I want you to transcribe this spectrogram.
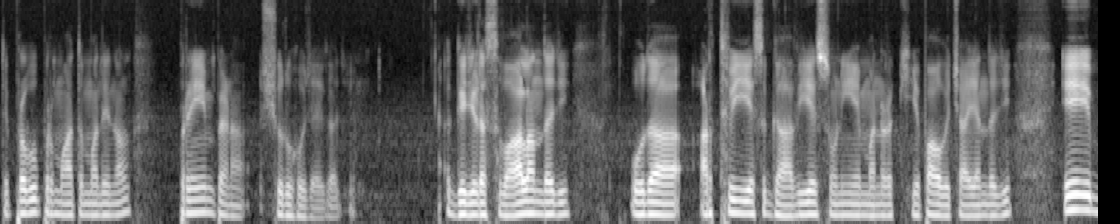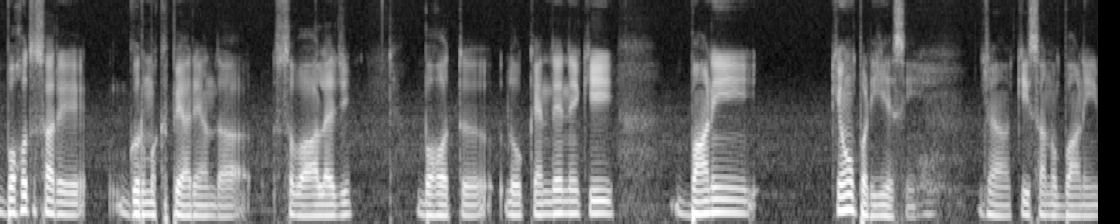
ਤੇ ਪ੍ਰਭੂ ਪਰਮਾਤਮਾ ਦੇ ਨਾਲ ਪ੍ਰੇਮ ਪੈਣਾ ਸ਼ੁਰੂ ਹੋ ਜਾਏਗਾ ਜੀ। ਅੱਗੇ ਜਿਹੜਾ ਸਵਾਲ ਆਂਦਾ ਜੀ ਉਹਦਾ ਅਰਥ ਵੀ ਇਸ ਗਾਵੀਏ ਸੁਣੀਏ, ਮਨ ਰੱਖੀਏ, ਭਾਵ ਵਿੱਚ ਆ ਜਾਂਦਾ ਜੀ। ਇਹ ਬਹੁਤ ਸਾਰੇ ਗੁਰਮੁਖ ਪਿਆਰਿਆਂ ਦਾ ਸਵਾਲ ਹੈ ਜੀ। ਬਹੁਤ ਲੋਕ ਕਹਿੰਦੇ ਨੇ ਕਿ ਬਾਣੀ ਕਿਉਂ ਪੜ੍ਹੀਏ ਅਸੀਂ? ਜਾਂ ਕੀ ਸਾਨੂੰ ਬਾਣੀ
